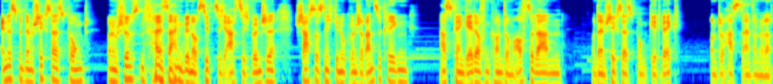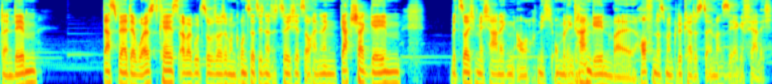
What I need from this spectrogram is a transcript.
endest mit einem Schicksalspunkt und im schlimmsten Fall sagen wir noch 70, 80 Wünsche, schaffst es nicht genug Wünsche ranzukriegen, hast kein Geld auf dem Konto, um aufzuladen und dein Schicksalspunkt geht weg und du hast einfach nur noch dein Leben. Das wäre der Worst Case, aber gut, so sollte man grundsätzlich natürlich jetzt auch in ein Gacha-Game mit solchen Mechaniken auch nicht unbedingt rangehen, weil hoffen, dass man Glück hat, ist da immer sehr gefährlich.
